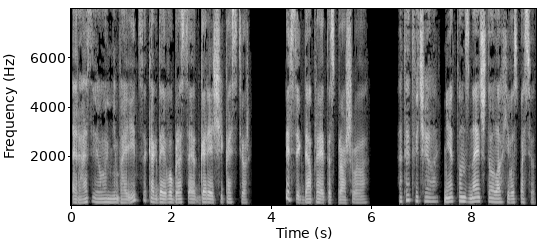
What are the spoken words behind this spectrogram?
Разве он не боится, когда его бросают в горящий костер? Ты всегда про это спрашивала. А ты отвечала, нет, он знает, что Аллах его спасет.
